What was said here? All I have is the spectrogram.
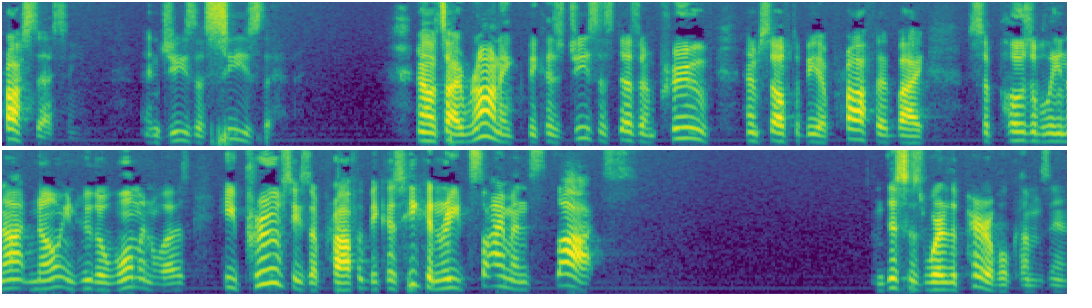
processing. And Jesus sees that. Now, it's ironic because Jesus doesn't prove himself to be a prophet by supposedly not knowing who the woman was. He proves he's a prophet because he can read Simon's thoughts. And this is where the parable comes in.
